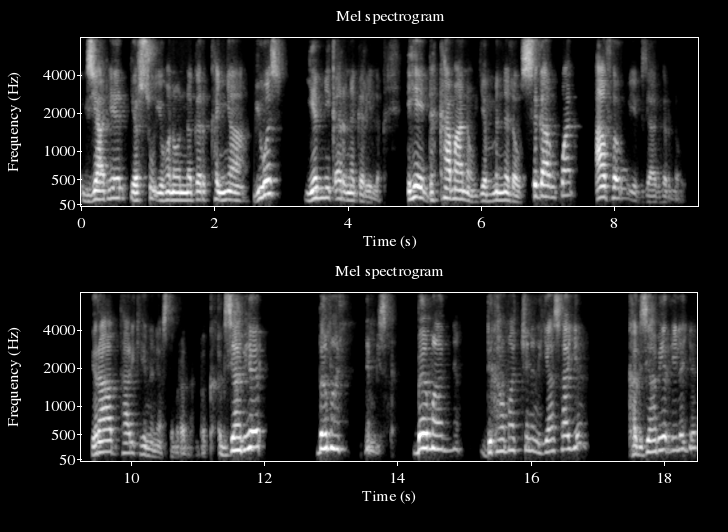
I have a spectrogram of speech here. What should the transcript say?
እግዚአብሔር የእርሱ የሆነውን ነገር ከኛ ቢወስድ የሚቀር ነገር የለም። ይሄ ደካማ ነው የምንለው ስጋ እንኳን አፈሩ የእግዚአብሔር ነው። የረሃብ ታሪክ ይህንን ያስተምረናል። በቃ እግዚአብሔር በማንም ይሰራ በማንም ድካማችንን እያሳየ ከእግዚአብሔር ሊለየን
